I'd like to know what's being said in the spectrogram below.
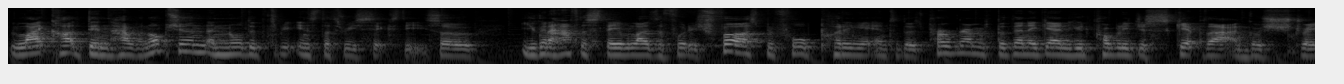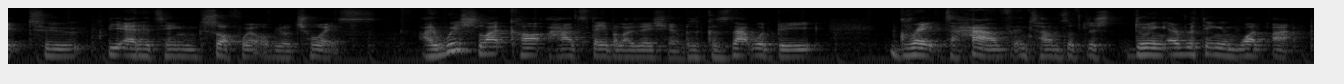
Lightcut didn't have an option and nor did Insta360. So you're gonna have to stabilize the footage first before putting it into those programs. But then again, you'd probably just skip that and go straight to the editing software of your choice. I wish Lightcut had stabilization because that would be great to have in terms of just doing everything in one app.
